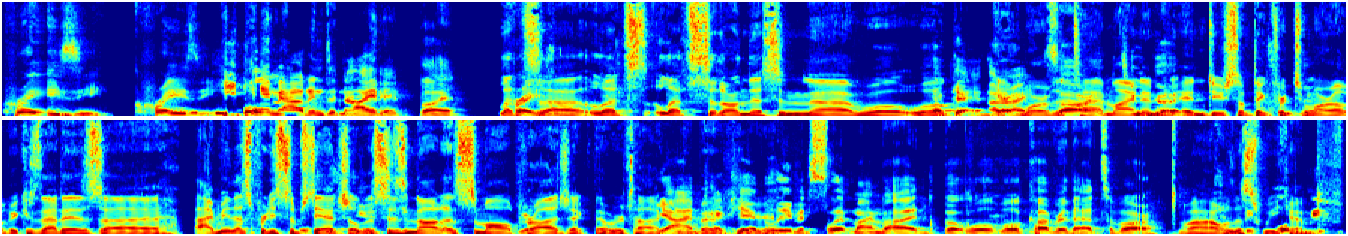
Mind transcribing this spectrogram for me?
Crazy, crazy. He came out and denied it, but Let's uh, let's let's sit on this and uh, we'll we'll okay, get right. more of the Sorry. timeline and, and, do something for tomorrow because that is uh, I mean that's pretty substantial. This is not a small project that we're talking yeah, about. I, I can't believe it slipped my mind, but we'll we'll cover that tomorrow. Wow, and this before, weekend.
